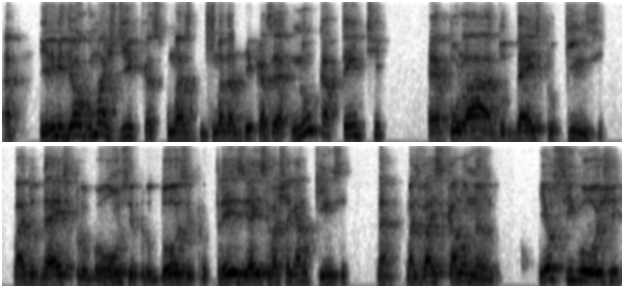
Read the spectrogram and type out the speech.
Né? E ele me deu algumas dicas. Uma, uma das dicas é: nunca tente é, pular do 10 para o 15. Vai do 10 para o 11, para o 12, para o 13, e aí você vai chegar no 15, né? mas vai escalonando. E eu sigo hoje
